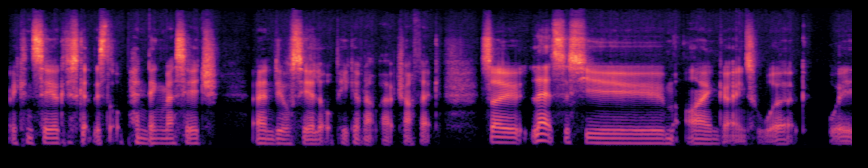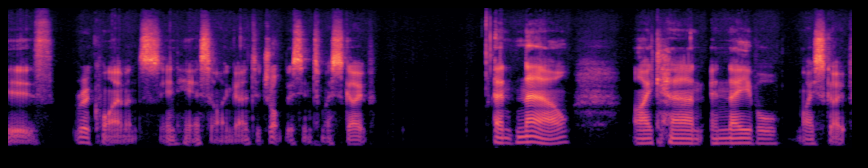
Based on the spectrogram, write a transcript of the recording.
we can see I just get this little pending message and you'll see a little peak of network traffic. So let's assume I'm going to work with requirements in here. So I'm going to drop this into my scope. And now I can enable my scope.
